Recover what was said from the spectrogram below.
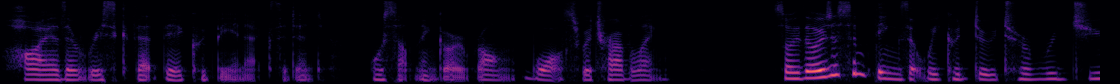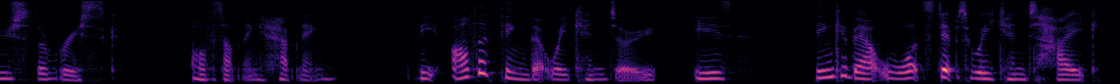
higher the risk that there could be an accident or something go wrong whilst we're traveling. So, those are some things that we could do to reduce the risk of something happening. The other thing that we can do is think about what steps we can take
